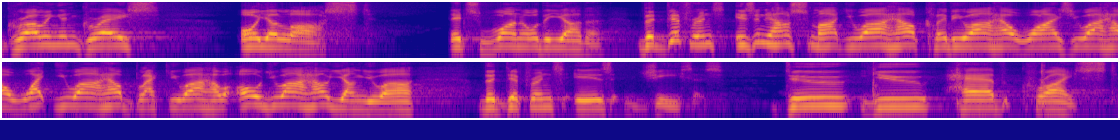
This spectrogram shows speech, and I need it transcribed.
growing in grace, or you're lost. It's one or the other. The difference isn't how smart you are, how clever you are, how wise you are, how white you are, how black you are, how old you are, how young you are. The difference is Jesus. Do you have Christ?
